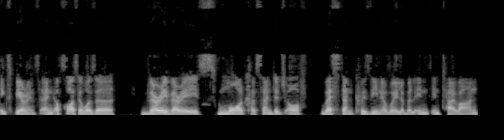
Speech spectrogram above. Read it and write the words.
experience. And of course, there was a very, very small percentage of Western cuisine available in, in Taiwan,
